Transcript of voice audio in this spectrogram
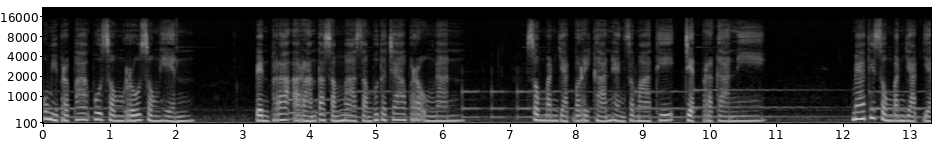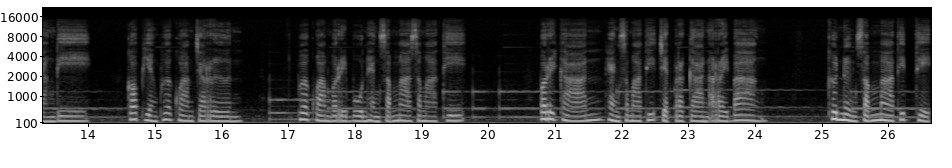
ผู้มีพระภาคผู้ทรงรู้ทรงเห็น เป็นพระอรหันตสัมมาสัมพุทธเจ้าพระองค์นั้น ทรงบัญญัติบริขารแห่งสมาธิเจ็ดประการนี้ แม้ที่ทรงบัญญัติอย่างดี ก็เพียงเพื่อความเจริญเเพื่อความบริบูรณ์แห่งสัมมาสมาธิ บริการแห่งสมาธิเจ็ดประการอะไรบ้าง คือหนึ่งสัมมาทิฏฐิ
